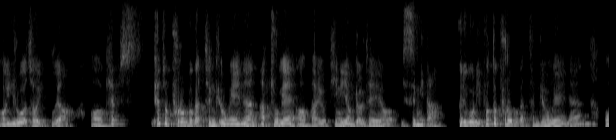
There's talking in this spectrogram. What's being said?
어, 이루어져 있고요. 어, 캡, 캡처 프로브 같은 경우에는 앞쪽에 어, 바이오틴이 연결되어 있습니다. 그리고 리포터 프로브 같은 경우에는 어,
